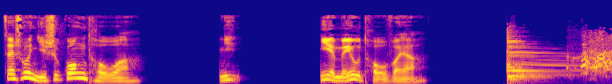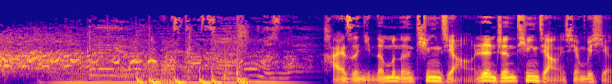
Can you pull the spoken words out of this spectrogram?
再说你是光头啊，你你也没有头发呀。”孩子，你能不能听讲？认真听讲行不行？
